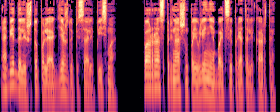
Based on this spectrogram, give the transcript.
Обедали, штопали одежду, писали письма. Пару раз при нашем появлении бойцы прятали карты.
